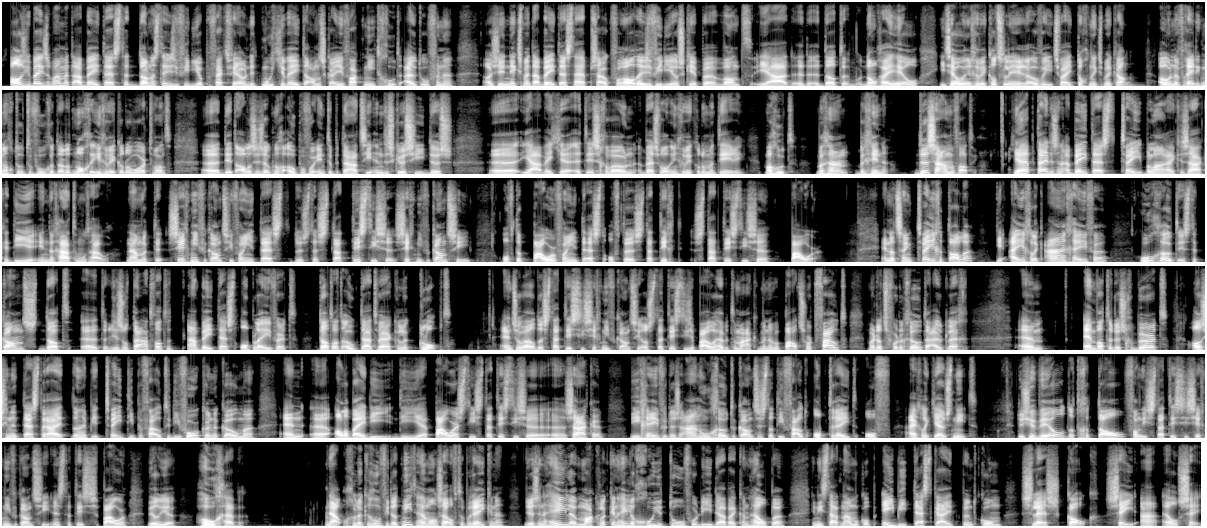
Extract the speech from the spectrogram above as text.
als je bezig bent met AB-testen, dan is deze video perfect voor jou. En dit moet je weten, anders kan je vak niet goed uitoefenen. Als je niks met AB-testen hebt, zou ik vooral deze video skippen. Want ja, dat, dan ga je heel, iets heel ingewikkelds leren over iets waar je toch niks mee kan. Oh, en dan vergeet ik nog toe te voegen dat het nog ingewikkelder wordt. Want uh, dit alles is ook nog open voor interpretatie en discussie. Dus uh, ja, weet je, het is gewoon best wel ingewikkelde materie. Maar goed, we gaan beginnen. De samenvatting. Je hebt tijdens een AB-test twee belangrijke zaken die je in de gaten moet houden. Namelijk de significantie van je test, dus de statistische significantie, of de power van je test, of de statistische power. En dat zijn twee getallen die eigenlijk aangeven hoe groot is de kans dat het resultaat wat het AB-test oplevert, dat dat ook daadwerkelijk klopt. En zowel de statistische significantie als statistische power hebben te maken met een bepaald soort fout. Maar dat is voor de grote uitleg. Um, en wat er dus gebeurt, als je een test draait, dan heb je twee typen fouten die voor kunnen komen. En uh, allebei die, die uh, powers, die statistische uh, zaken, die geven dus aan hoe groot de kans is dat die fout optreedt of eigenlijk juist niet. Dus je wil dat getal van die statistische significantie en statistische power wil je hoog hebben. Nou, gelukkig hoef je dat niet helemaal zelf te berekenen. Er is een hele makkelijke en hele goede tool voor die je daarbij kan helpen. En die staat namelijk op abtestguide.com slash calc, C-A-L-C.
